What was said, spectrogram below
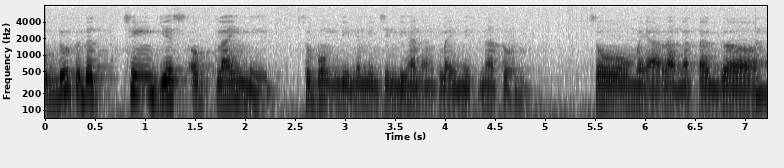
due to the changes of climate, subong hindi namin sindihan ang climate naton. So, may ara nga tag uh,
